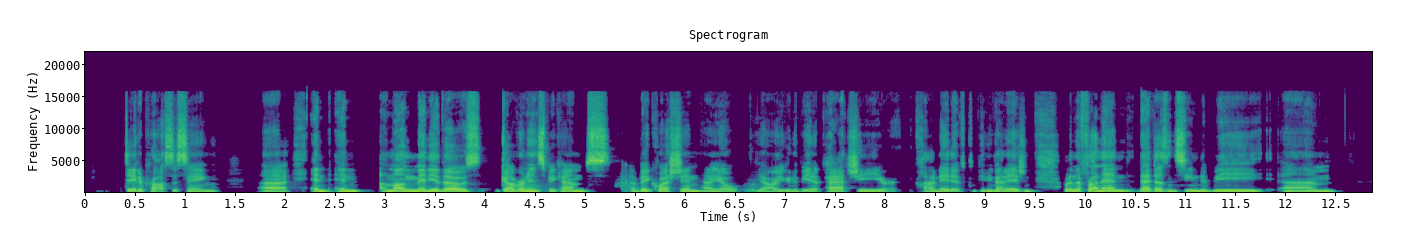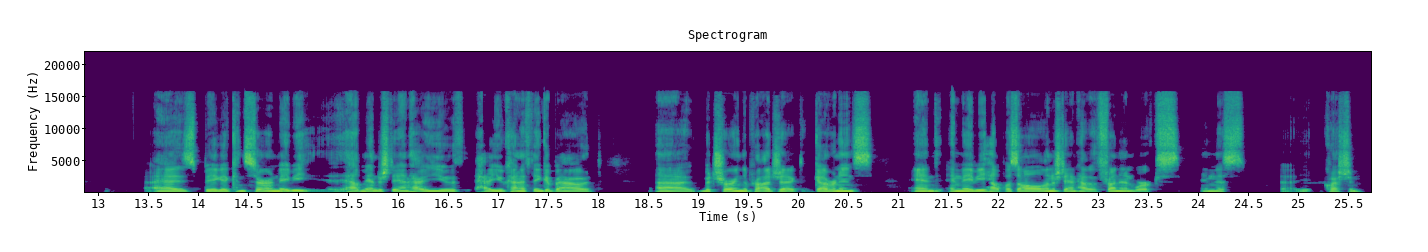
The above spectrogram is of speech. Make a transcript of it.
data processing, uh, and and among many of those, governance becomes a big question. You know, you know, are you going to be an Apache or Cloud Native Computing Foundation? But in the front end, that doesn't seem to be um, as big a concern. Maybe help me understand how you how you kind of think about uh, maturing the project, governance, and and maybe help us all understand how the front end works in this uh, question.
